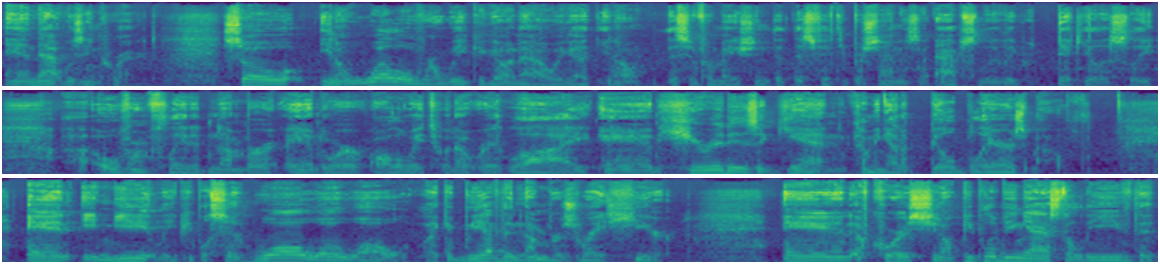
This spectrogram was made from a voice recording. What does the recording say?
and that was incorrect. So you know, well over a week ago now, we got you know this information that this fifty percent is an absolutely ridiculously uh, overinflated number and or all the way to an outright lie, and here it is again coming out of Bill Blair's mouth and immediately people said, whoa, whoa, whoa. Like, we have the numbers right here. And of course, you know, people are being asked to leave that,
